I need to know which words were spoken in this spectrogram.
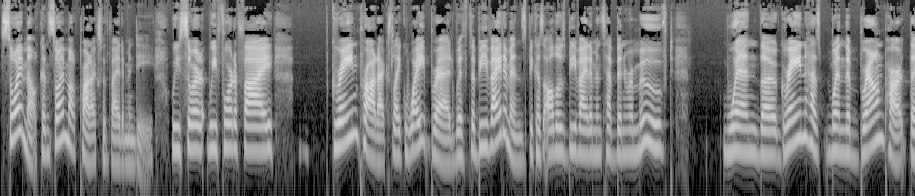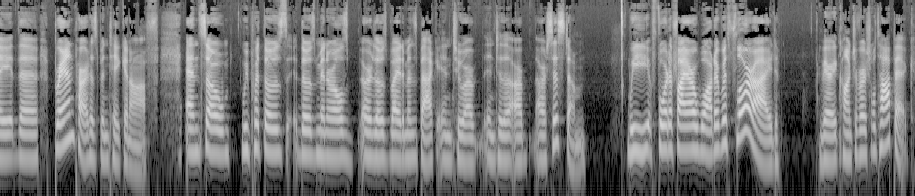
soy milk and soy milk products with vitamin D. We sort we fortify grain products like white bread with the B vitamins because all those B vitamins have been removed when the grain has when the brown part the the bran part has been taken off. And so we put those those minerals or those vitamins back into our into the, our our system. We fortify our water with fluoride very controversial topic.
